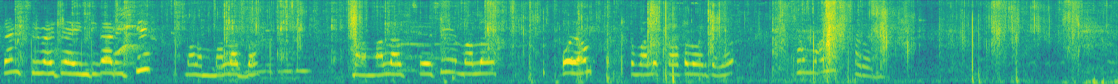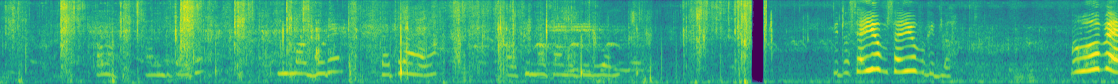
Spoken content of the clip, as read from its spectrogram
ఫ్రెండ్స్ ఇవైతే ఇంటికాడ ఇచ్చి మనం మళ్ళీ వద్దాం మనం మళ్ళీ వచ్చేసి మళ్ళీ పోదాం మళ్ళీ చేపలు పడతాయి కదా. ఇప్పుడు మళ్ళీ ఇస్తారు అమ్మ. అమ్మ, మా గుడి ఎట్లా చిన్న స్వామి గుడి అది గిట్లా చెయ్యపు చెయ్యపు ఇట్లా నువ్వు ఊపే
